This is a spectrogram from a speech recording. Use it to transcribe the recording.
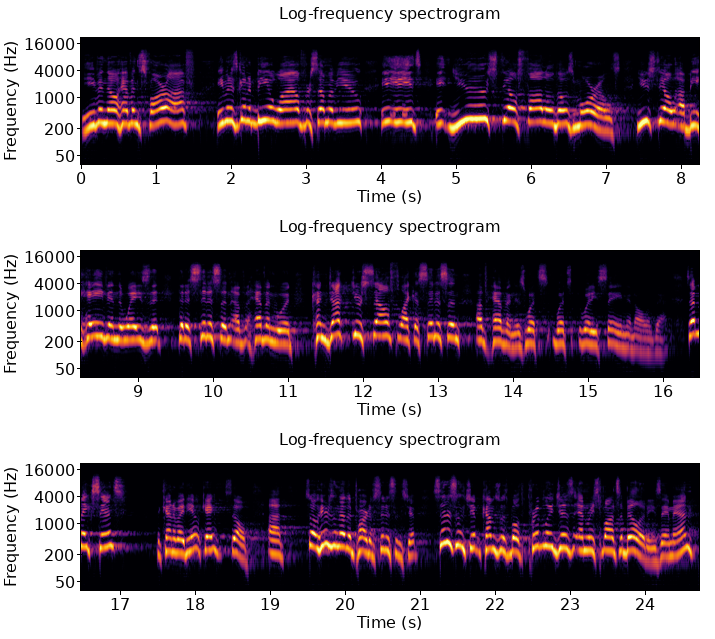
Even though heaven's far off, even it's going to be a while for some of you, it, it's, it, you still follow those morals. You still uh, behave in the ways that, that a citizen of heaven would. Conduct yourself like a citizen of heaven, is what's, what's, what he's saying in all of that. Does that make sense? The kind of idea? Okay, so, uh, so here's another part of citizenship. Citizenship comes with both privileges and responsibilities. Amen?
